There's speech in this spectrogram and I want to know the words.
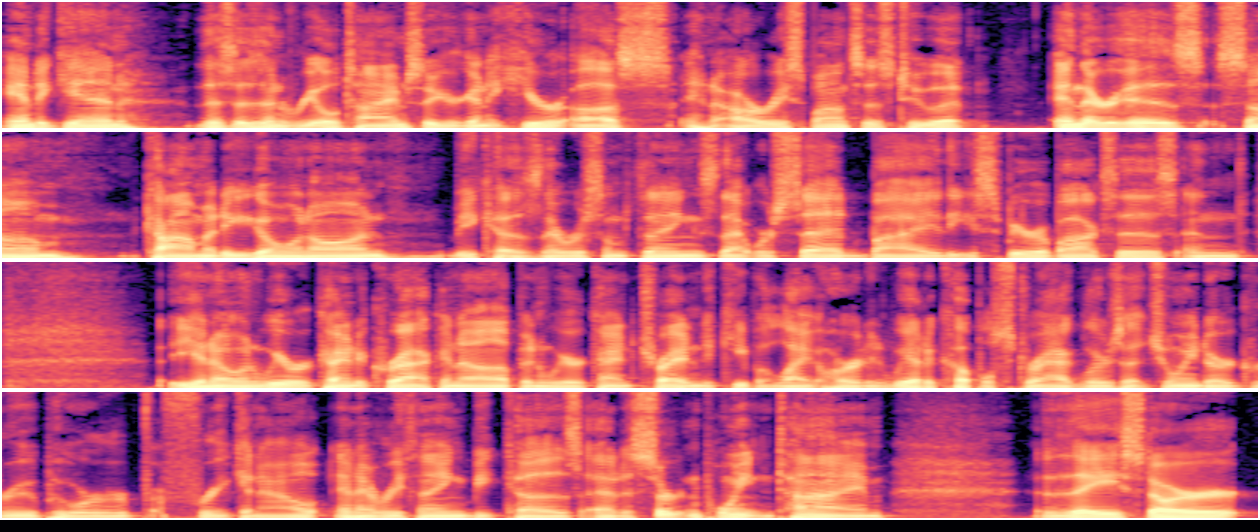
And again, this is in real time, so you're going to hear us and our responses to it. And there is some comedy going on because there were some things that were said by the spirit boxes and you know, and we were kind of cracking up and we were kind of trying to keep it lighthearted. We had a couple stragglers that joined our group who were freaking out and everything because at a certain point in time, they start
